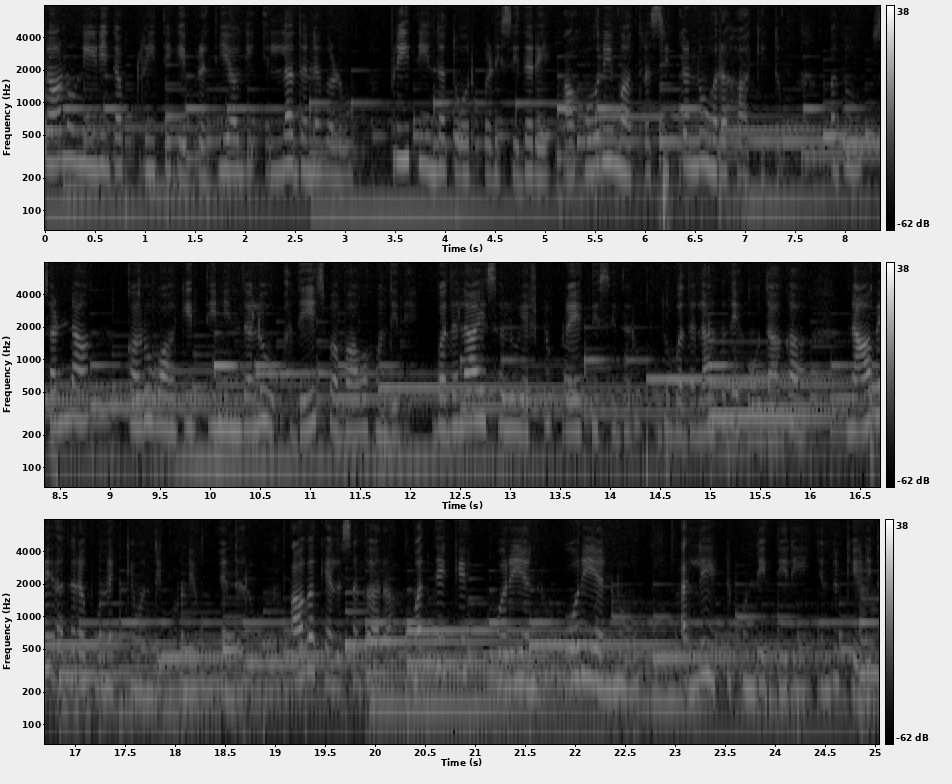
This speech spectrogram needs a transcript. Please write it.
ನಾನು ನೀಡಿದ ಪ್ರೀತಿಗೆ ಪ್ರತಿಯಾಗಿ ಎಲ್ಲ ದನಗಳು ಪ್ರೀತಿಯಿಂದ ತೋರ್ಪಡಿಸಿದರೆ ಆ ಹೋರಿ ಮಾತ್ರ ಸಿಟ್ಟನ್ನು ಹೊರಹಾಕಿತು. ಅದು ಸಣ್ಣ ಕರುವಾಗಿದ್ದಿನಿಂದಲೂ ಅದೇ ಸ್ವಭಾವ ಹೊಂದಿದೆ. ಬದಲಾಯಿಸಲು ಎಷ್ಟು ಪ್ರಯತ್ನಿಸಿದರೂ ಅದು ಬದಲಾಗದೆ ಹೋದಾಗ ನಾವೇ ಅದರ ಗುಣಕ್ಕೆ ಹೊಂದಿಕೊಂಡೆವು ಎಂದರು. ಆಗ ಕೆಲಸಗಾರ, ಮತ್ತೇಕೆ ಹೊರೆಯನ್ನು, ಹೋರಿಯನ್ನು ಅಲ್ಲೇ ಇಟ್ಟುಕೊಂಡಿದ್ದೀರಿ? ಎಂದು ಕೇಳಿದ.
